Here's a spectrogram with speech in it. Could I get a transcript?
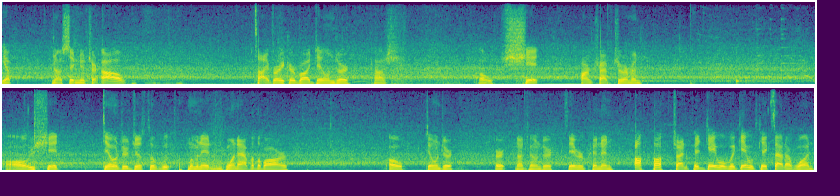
Yep. No, signature. Oh! Tiebreaker by Dillinger. Gosh. Oh, shit. Arm trap German. Oh, shit. Dillinger just el eliminated one half of the bar. Oh, Dillinger. Or, not Dillinger. Xavier pinning. Oh, oh, trying to pin Gable, but Gable kicks out at one.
